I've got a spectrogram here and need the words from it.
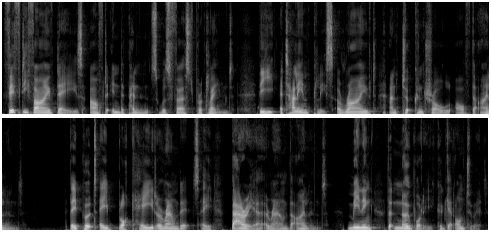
55 days after independence was first proclaimed, the Italian police arrived and took control of the island. They put a blockade around it, a barrier around the island, meaning that nobody could get onto it.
